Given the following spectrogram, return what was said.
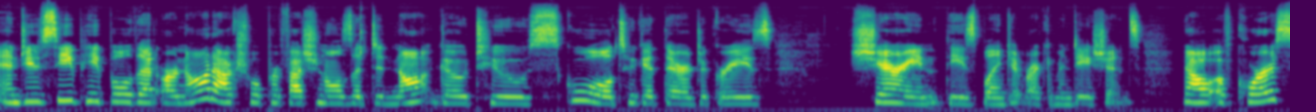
and you see people that are not actual professionals that did not go to school to get their degrees sharing these blanket recommendations. Now, of course,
